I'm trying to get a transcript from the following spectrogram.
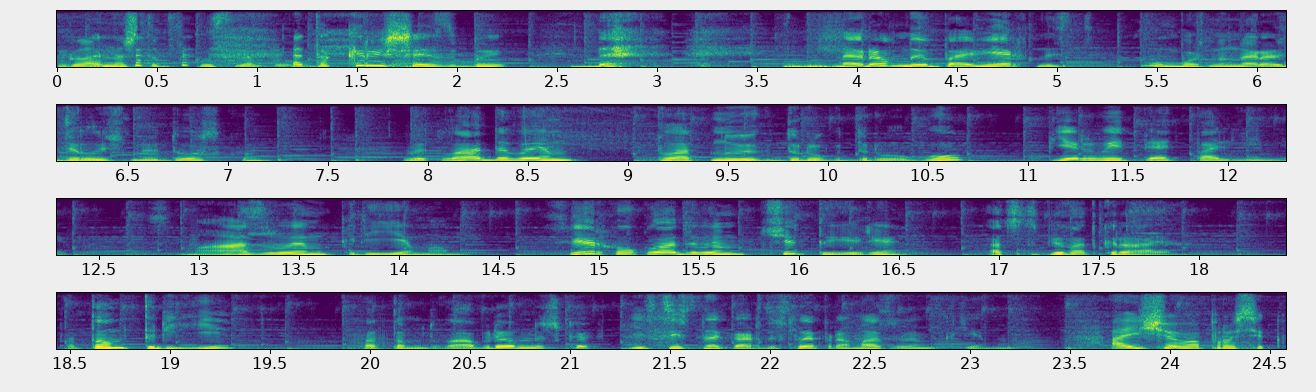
Главное, чтобы вкусно было. Это крыша избы. Да. На ровную поверхность, ну, можно на разделочную доску, выкладываем вплотную к друг к другу первые пять поленьев. Смазываем кремом. Сверху укладываем 4, отступив от края. Потом 3, потом 2 бревнышка. Естественно, каждый слой промазываем кремом. А еще вопросик.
